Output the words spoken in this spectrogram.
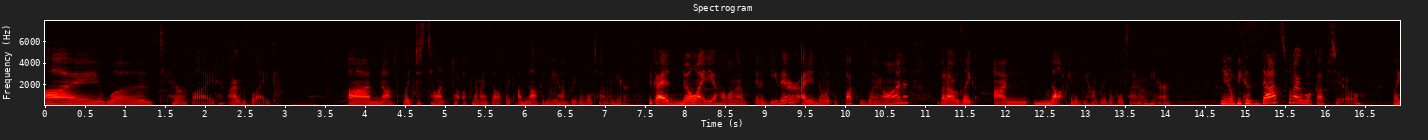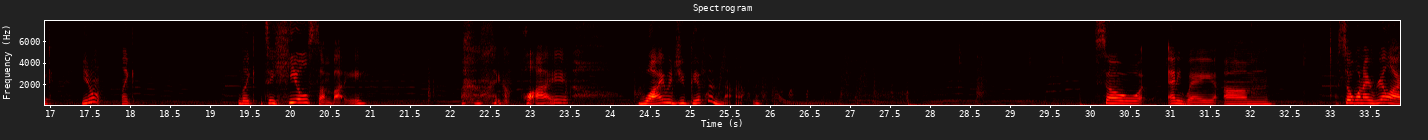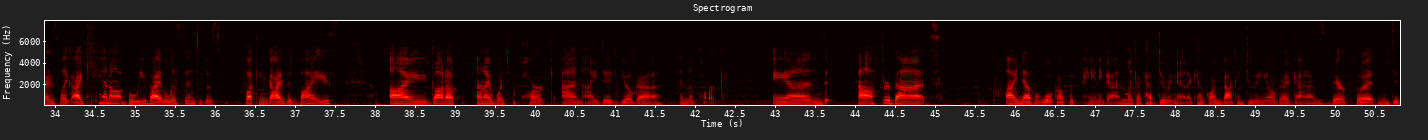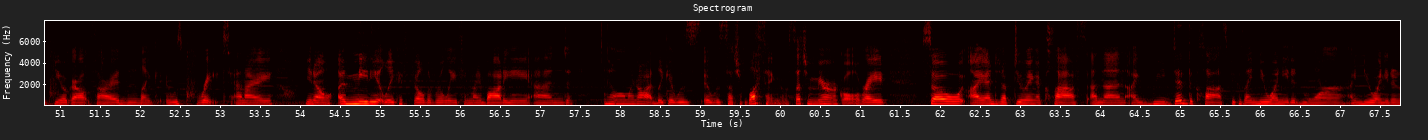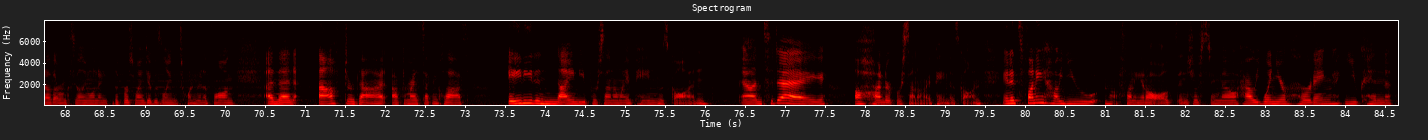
I was terrified. I was like, I'm not like just talking to myself like I'm not gonna be hungry the whole time I'm here. Like I had no idea how long I was gonna be there. I didn't know what the fuck was going on, but I was like I'm not gonna be hungry the whole time I'm here. You know, because that's what I woke up to. Like you don't like like to heal somebody. like why why would you give them that? So, anyway, um, so when I realized, like, I cannot believe I listened to this fucking guy's advice, I got up and I went to the park and I did yoga in the park. And after that, I never woke up with pain again. Like I kept doing it. I kept going back and doing yoga again. I was barefoot and did yoga outside and like it was great. And I, you know, immediately could feel the relief in my body and oh my god like it was it was such a blessing. It was such a miracle right? So i ended up doing a class and then i redid the class because i knew i needed more. I knew i needed another one because the only one I, the first one i did was only 20 minutes long. And then after that after my second class 80 to 90 percent of my pain was gone. And today 100% of my pain is gone. And it's funny how you, not funny at all, it's interesting though, how when you're hurting, you can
